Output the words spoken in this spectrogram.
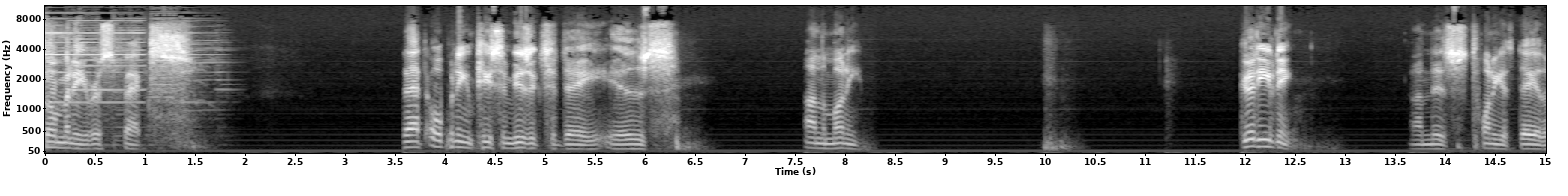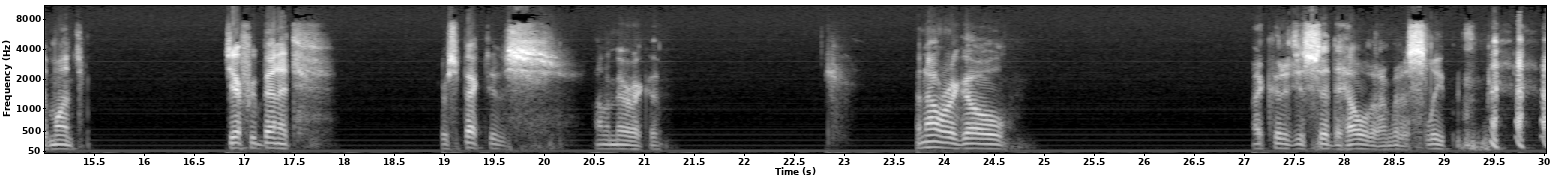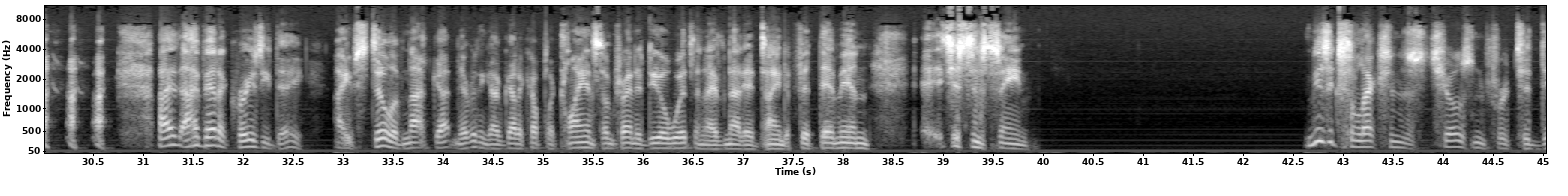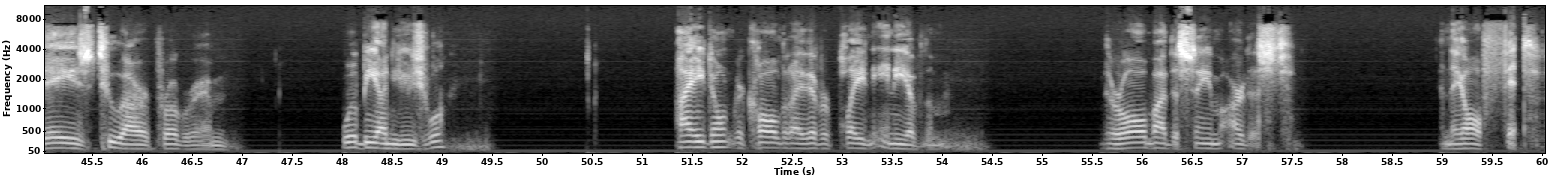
So many respects. That opening piece of music today is on the money. Good evening on this 20th day of the month. Jeffrey Bennett, Perspectives on America. An hour ago, I could have just said to hell that I'm going to sleep. I, I've had a crazy day. I still have not gotten everything. I've got a couple of clients I'm trying to deal with, and I've not had time to fit them in. It's just insane. Music selections chosen for today's two hour program will be unusual. I don't recall that I've ever played any of them. They're all by the same artist, and they all fit.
